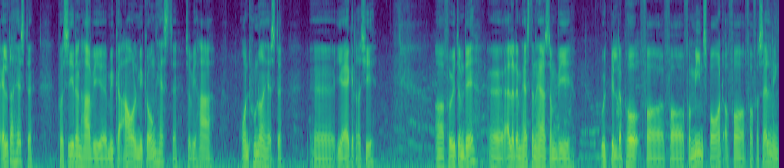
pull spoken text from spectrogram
äldre hästar. På sidan har vi øh, mycket avel, mycket unghästar. så vi har runt 100 hästar i eget regi. Och förutom det, øh, alla de hästarna här som vi utbilda på för, för, för min sport och för, för försäljning.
